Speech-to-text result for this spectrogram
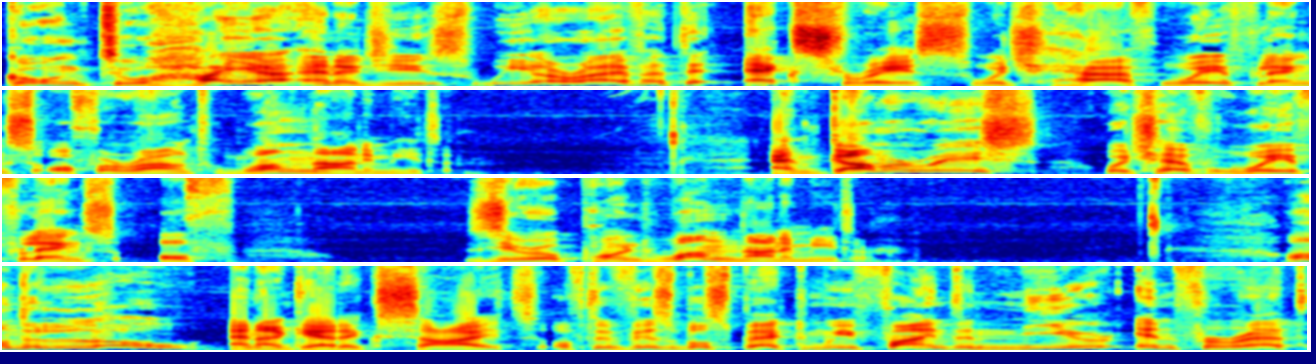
Going to higher energies, we arrive at the X-rays, which have wavelengths of around 1 nanometer, and gamma rays, which have wavelengths of 0.1 nanometer. On the low energetic side of the visible spectrum, we find the near infrared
